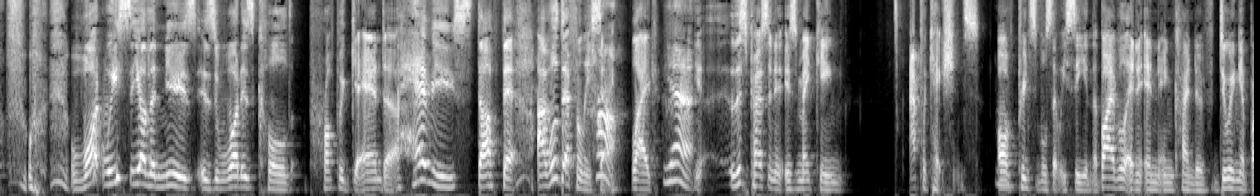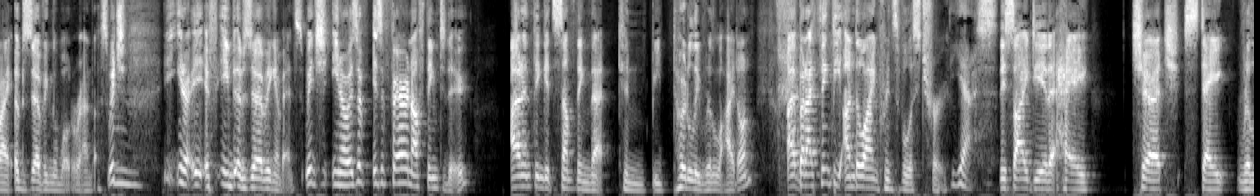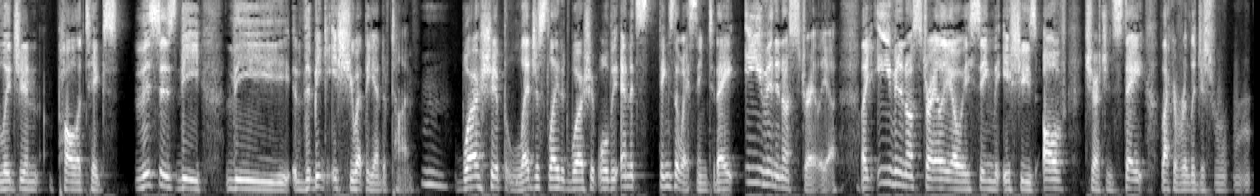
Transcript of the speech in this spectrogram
what we see on the news is what is called propaganda. Heavy stuff there. I will definitely say, like, Yeah. this person is making applications of mm. principles that we see in the Bible and, and, and kind of doing it by observing the world around us, which, mm. you know, if, if observing events, which, you know, is a, is a fair enough thing to do. I don't think it's something that can be totally relied on. I, but I think the underlying principle is true. Yes. This idea that, hey, church, state, religion, politics, this is the the the big issue at the end of time. Worship, legislated worship, all the and it's things that we're seeing today, even in Australia. Like even in Australia, we're seeing the issues of church and state, lack of religious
